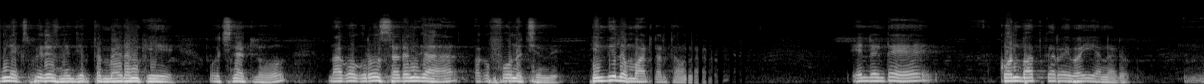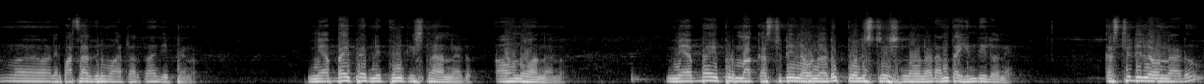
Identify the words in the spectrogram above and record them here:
చిన్న ఎక్స్పీరియన్స్ నేను చెప్తాను మేడంకి వచ్చినట్లు. నాకు ఒక రోజు సడన్గా ఒక ఫోన్ వచ్చింది. హిందీలో మాట్లాడుతూ ఉన్నాడు. ఏంటంటే కోన్ బాత్ కర్ భాయ్ అన్నాడు. నేను పసార్థిని మాట్లాడుతా అని చెప్పాను. మీ అబ్బాయి పేరు నితిన్ కృష్ణ అన్నాడు. అవును అన్నాను. మీ అబ్బాయి ఇప్పుడు మా కస్టడీలో ఉన్నాడు పోలీస్ స్టేషన్లో ఉన్నాడు అంతా హిందీలోనే. కస్టడీలో ఉన్నాడు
